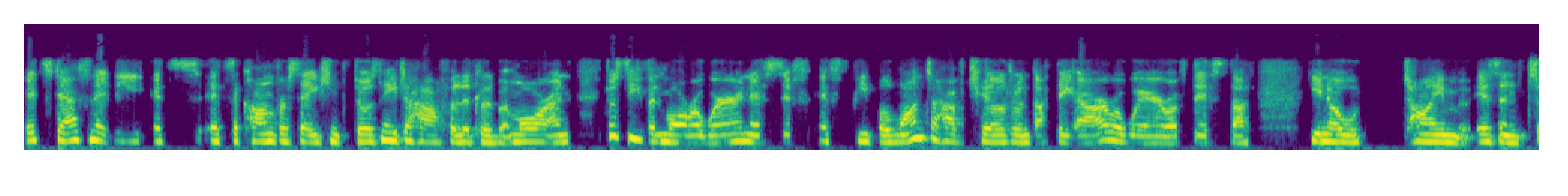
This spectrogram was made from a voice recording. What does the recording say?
it's definitely it's it's a conversation that does need to have a little bit more and just even more awareness if if people want to have children that they are aware of this that you know time isn't,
